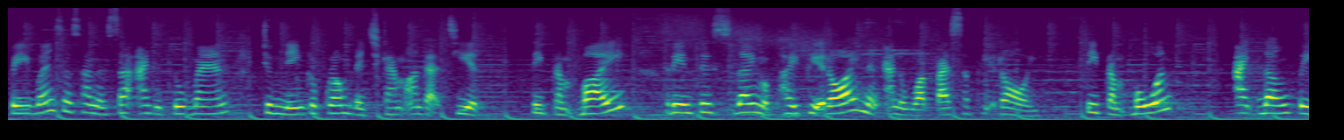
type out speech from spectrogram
7វិញសិស្សានុសិស្សអាចទទួលបានជំនាញគ្រប់គ្រងពាណិជ្ជកម្មអន្តរជាតិទី8រៀនទ្រឹស្ដី20%និងអនុវត្ត80%ទី9អាចដឹងពី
